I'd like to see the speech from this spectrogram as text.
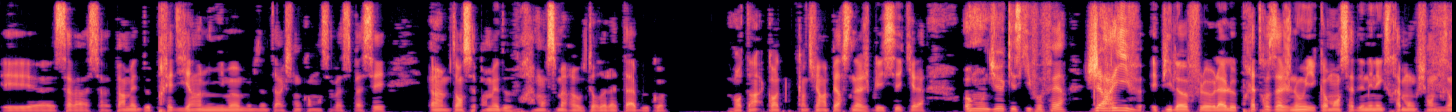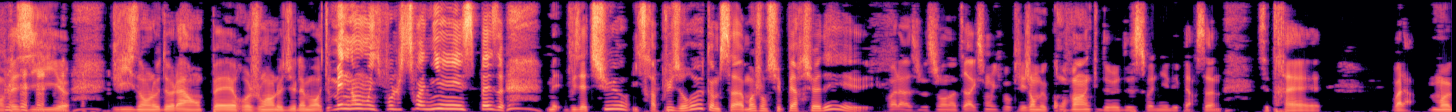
et euh, ça va ça va permettre de prédire un minimum les interactions comment ça va se passer et en même temps ça permet de vraiment se marrer autour de la table quoi quand t'as- quand quand tu as un personnage blessé qui est là oh mon dieu qu'est-ce qu'il faut faire? J'arrive! Et puis là le, là le prêtre à genoux il commence à donner l'extrême onction en disant vas-y euh, glisse dans l'au-delà en paix rejoins le dieu de l'amour et tout mais non il faut le soigner espèce de... mais vous êtes sûr? Il sera plus heureux comme ça. Moi j'en suis persuadé. Et voilà ce genre d'interaction il faut que les gens me convainquent de, de soigner les personnes. C'est très voilà. Moi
